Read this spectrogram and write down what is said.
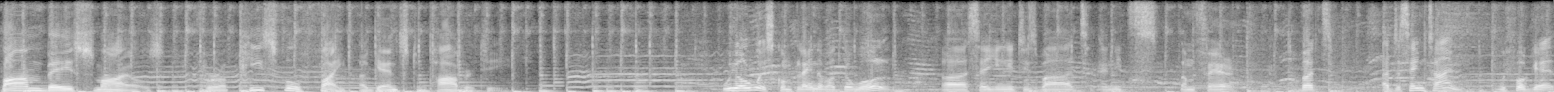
Bombay Smiles for a peaceful fight against poverty. We always complain about the world, uh, saying it is bad and it's unfair. But at the same time, we forget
